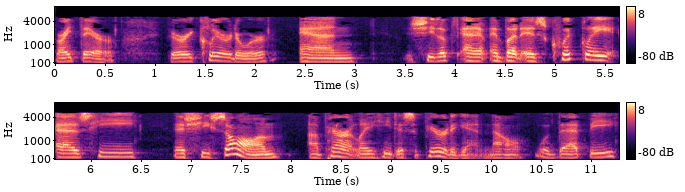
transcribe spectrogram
right there, very clear to her, and she looked at him. But as quickly as he as she saw him, apparently he disappeared again. Now, would that be?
